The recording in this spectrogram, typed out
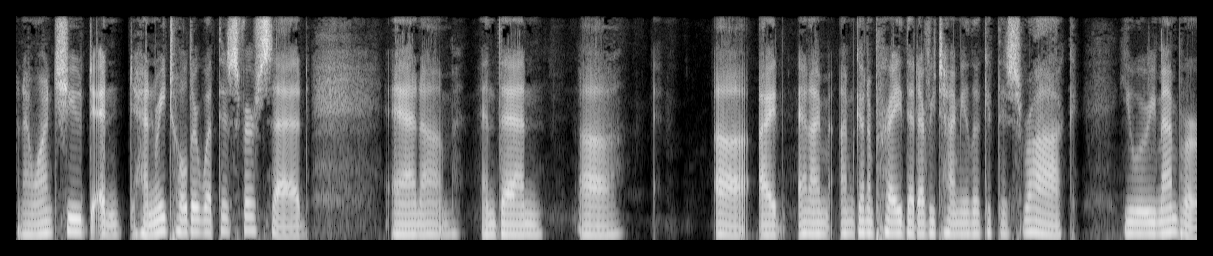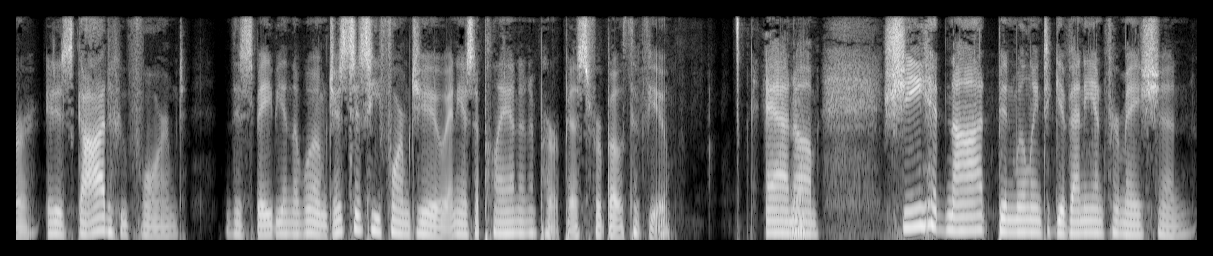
And I want you, to, and Henry told her what this verse said. And, um, and then, uh, uh, I, and I'm, I'm going to pray that every time you look at this rock, you will remember it is God who formed this baby in the womb, just as he formed you. And he has a plan and a purpose for both of you. And, Yeah. um, she had not been willing to give any information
